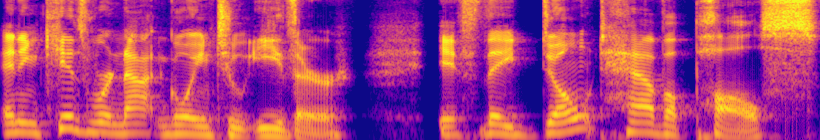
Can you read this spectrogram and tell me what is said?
And in kids, we're not going to either. If they don't have a pulse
